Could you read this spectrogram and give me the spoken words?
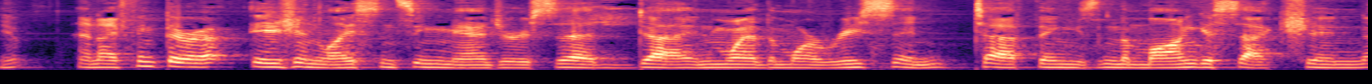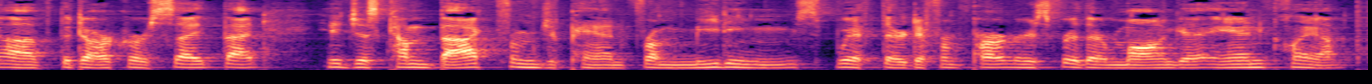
Yep. And I think their Asian licensing manager said uh, in one of the more recent uh, things in the manga section of the Dark Horse site that he had just come back from Japan from meetings with their different partners for their manga and Clamp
